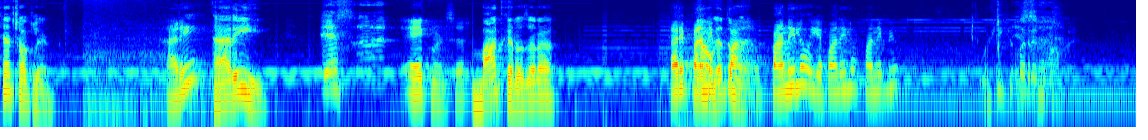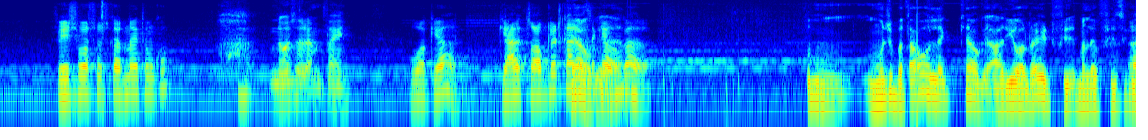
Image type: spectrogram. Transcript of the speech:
क्या चॉकलेट? हैरी? हैरी। यस एक मिनट सर। बात करो जरा। हैरी पानी पा, पानी लो ये पानी लो पानी पियो। उल्टी क्यों कर रहे थे वहाँ पे? फेस वॉश कुछ करना है तुमको? No sir I am fine हुआ क्या? क्या चॉकलेट खाने से क्या होगा? तुम मुझे बताओ लाइक क्या हो गया? आर यू ऑलराइट मतलब फिजिकली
